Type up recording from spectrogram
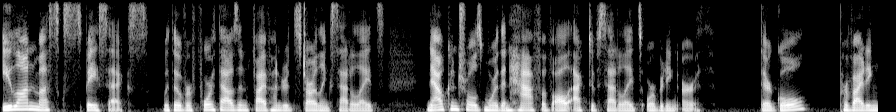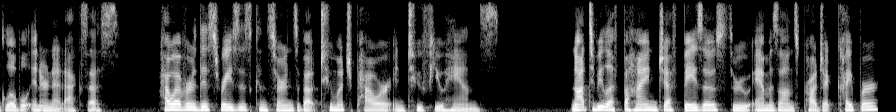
Elon Musk's SpaceX, with over 4,500 Starlink satellites, now controls more than half of all active satellites orbiting Earth. Their goal? Providing global internet access. However, this raises concerns about too much power in too few hands. Not to be left behind, Jeff Bezos, through Amazon's Project Kuiper,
